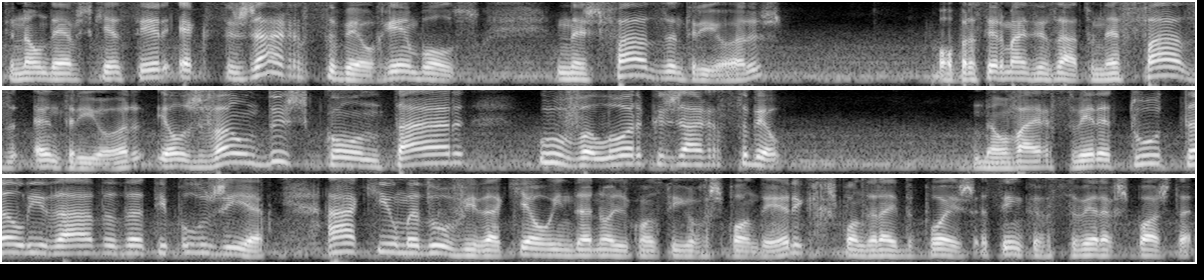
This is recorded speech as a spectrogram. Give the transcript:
que não deve esquecer é que se já recebeu reembolso nas fases anteriores, ou para ser mais exato, na fase anterior, eles vão descontar o valor que já recebeu não vai receber a totalidade da tipologia. Há aqui uma dúvida que eu ainda não lhe consigo responder e que responderei depois, assim que receber a resposta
